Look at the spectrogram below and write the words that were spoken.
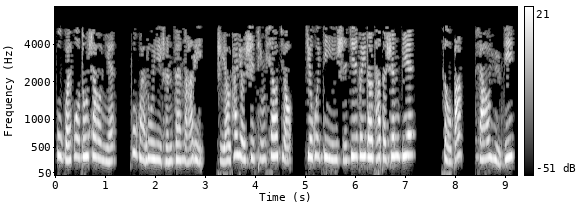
不管过多少年。不管陆亦辰在哪里，只要他有事情，萧九就会第一时间飞到他的身边。走吧，小雨滴。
